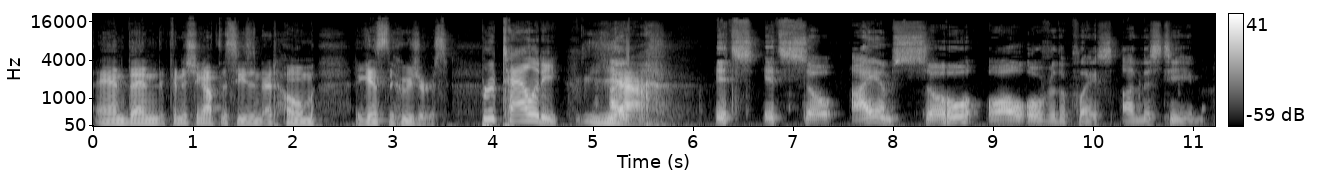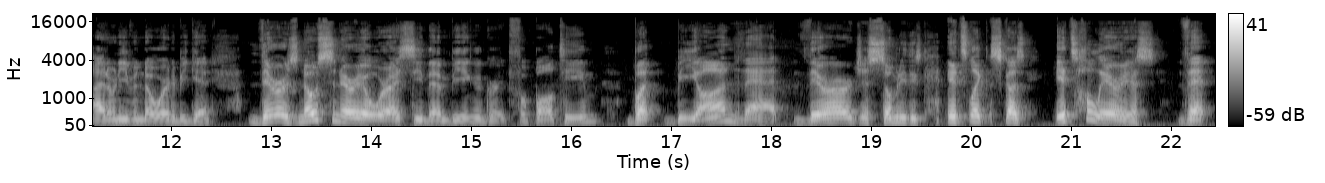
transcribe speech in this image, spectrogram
and then finishing off the season at home against the Hoosiers. Brutality. Yeah. I, it's it's so I am so all over the place on this team. I don't even know where to begin. There is no scenario where I see them being a great football team, but beyond that, there are just so many things. It's like Scuzz, it's hilarious that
